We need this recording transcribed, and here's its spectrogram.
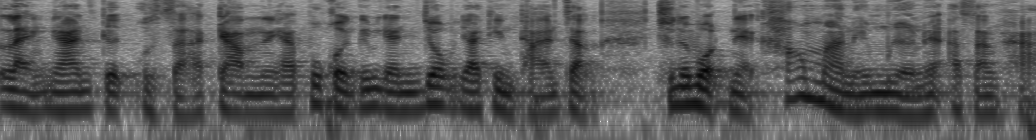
แหล่งงานเกิดอุตสาหกรรมนะครับ ผู้คนก็มีการโยกย้ายถิ่นฐานจากชนบทเนี่ยเข้ามาในเมืองในอสังหา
